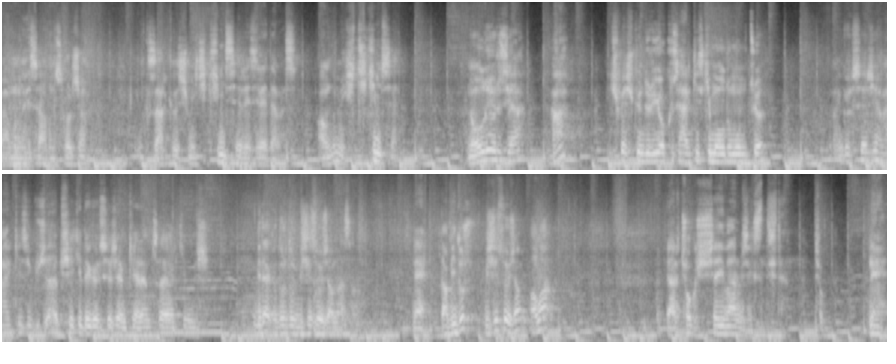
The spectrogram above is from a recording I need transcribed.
Ben bunun hesabını soracağım. Kız arkadaşımı hiç kimse rezil edemez. Anladın mı? Hiç kimse. Ne oluyoruz ya? Ha? Üç beş gündür yokuz. Herkes kim olduğumu unutuyor. Ben göstereceğim. Herkese güzel bir şekilde göstereceğim. Kerem Sayar kimmiş. Bir dakika dur dur bir şey söyleyeceğim ben sana. Ne? Ya bir dur bir şey söyleyeceğim ama yani çok şey vermeyeceksin işte. Çok Ne?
